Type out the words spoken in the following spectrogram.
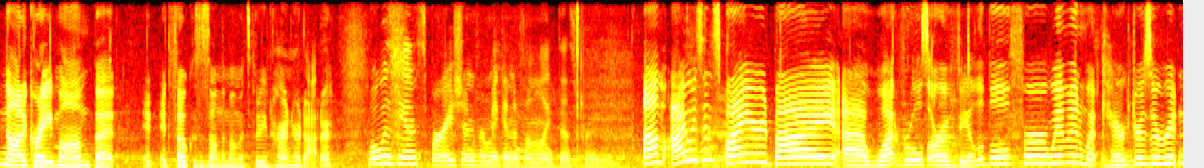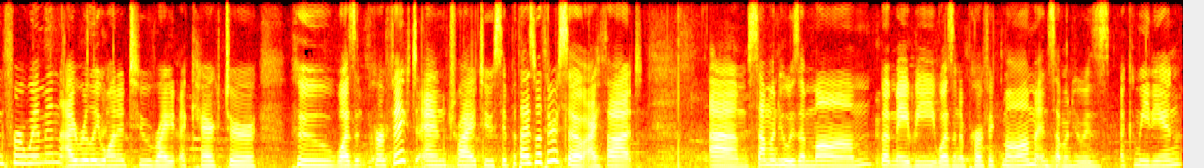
not a great mom, but it, it, focuses on the moments between her and her daughter. What was the inspiration for making a film like this for you? Um, I was inspired by uh, what roles are available for women, what mm-hmm. characters are written for women. I really wanted to write a character who wasn't perfect and try to sympathize with her. So I thought um, someone who is a mom but maybe wasn't a perfect mom and someone who is a comedian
